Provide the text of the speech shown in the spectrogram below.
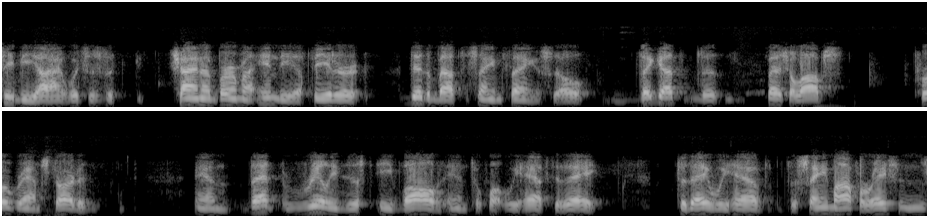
CBI, which is the China, Burma, India theater, did about the same thing. So they got the special ops program started, and that really just evolved into what we have today. Today we have the same operations,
